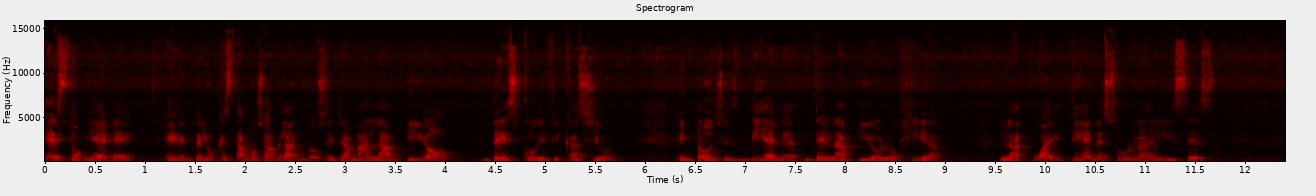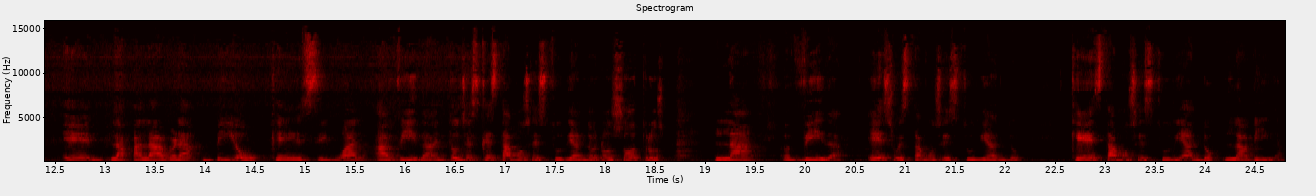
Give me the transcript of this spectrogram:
esto viene eh, de lo que estamos hablando, se llama la biodescodificación. Entonces, viene de la biología, la cual tiene sus raíces en la palabra bio, que es igual a vida. Entonces, ¿qué estamos estudiando nosotros? La vida. Eso estamos estudiando. ¿Qué estamos estudiando? La vida.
